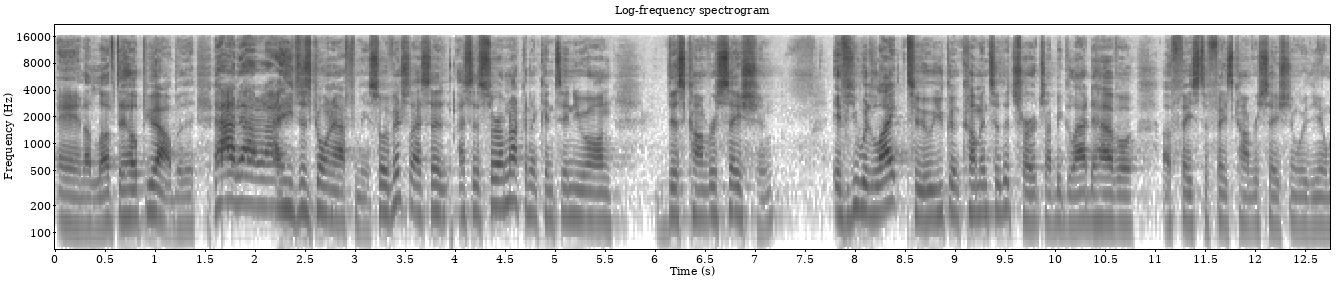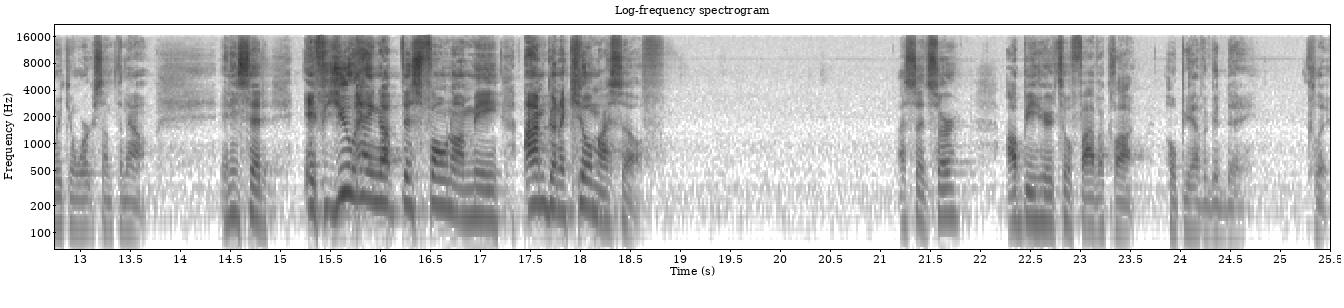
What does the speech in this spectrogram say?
And I'd love to help you out. But ah, ah, ah, he's just going after me. So eventually I said, I said, sir, I'm not going to continue on this conversation. If you would like to, you can come into the church. I'd be glad to have a face to face conversation with you and we can work something out. And he said, If you hang up this phone on me, I'm going to kill myself. I said, Sir, I'll be here till five o'clock. Hope you have a good day. Click.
